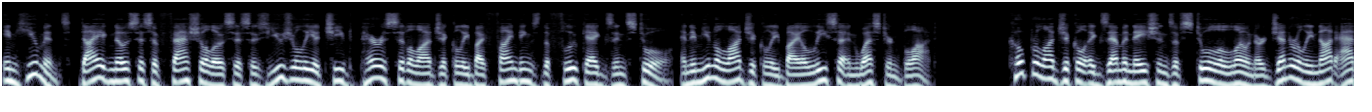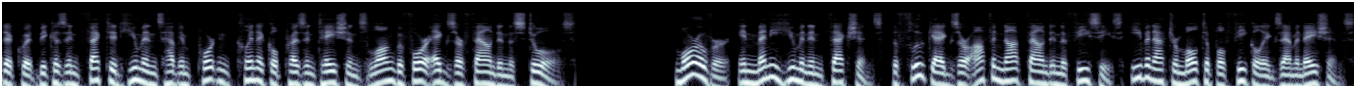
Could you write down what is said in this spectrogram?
In humans, diagnosis of fasciolosis is usually achieved parasitologically by findings the fluke eggs in stool, and immunologically by ELISA and Western blot. Coprological examinations of stool alone are generally not adequate because infected humans have important clinical presentations long before eggs are found in the stools. Moreover, in many human infections, the fluke eggs are often not found in the feces, even after multiple fecal examinations.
